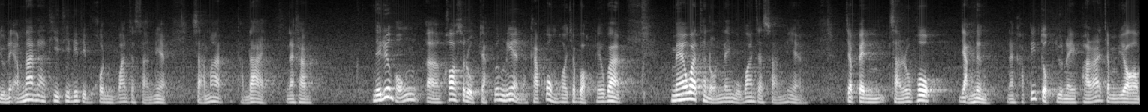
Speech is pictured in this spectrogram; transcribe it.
อยู่ในอำนาจหน้าที่ที่นิติบุคคลหมู่บ้านจัดสรรเนี่ยสามารถทำได้นะครับ ในเรื่องของอข้อสรุปจากเรื่องนี้นะครับก็ผมพอจะบอกได้ว่า แม้ว่าถนนในหมู่บ้านจัดสรรเนี่ยจะเป็นสาธารณูปโภคอย่างหนึ่งนะครับที่ตกอยู่ในภาระจำยอม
